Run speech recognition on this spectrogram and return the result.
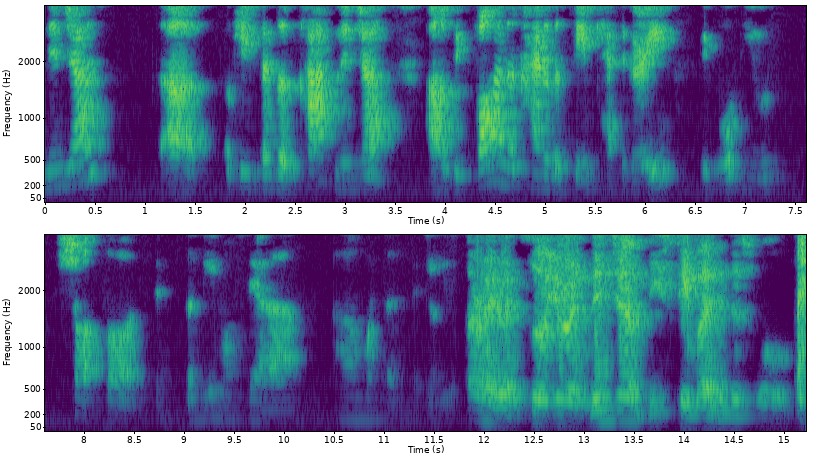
ninja. Uh, okay, there's a class ninja. Uh, they fall under kind of the same category. They both use short swords. That's the name of their um, weapon use. Alright, right. So you're a ninja beast tamer in this world.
